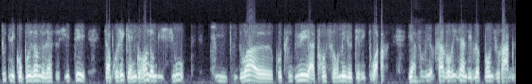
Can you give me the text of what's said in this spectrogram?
toutes les composantes de la société. C'est un projet qui a une grande ambition qui, qui doit euh, contribuer à transformer le territoire et à favoriser un développement durable,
